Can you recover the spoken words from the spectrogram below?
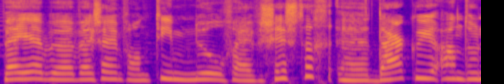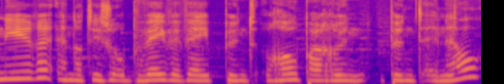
Wij, hebben, wij zijn van team 065. Uh, daar kun je aan doneren. En dat is op www.roparun.nl.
